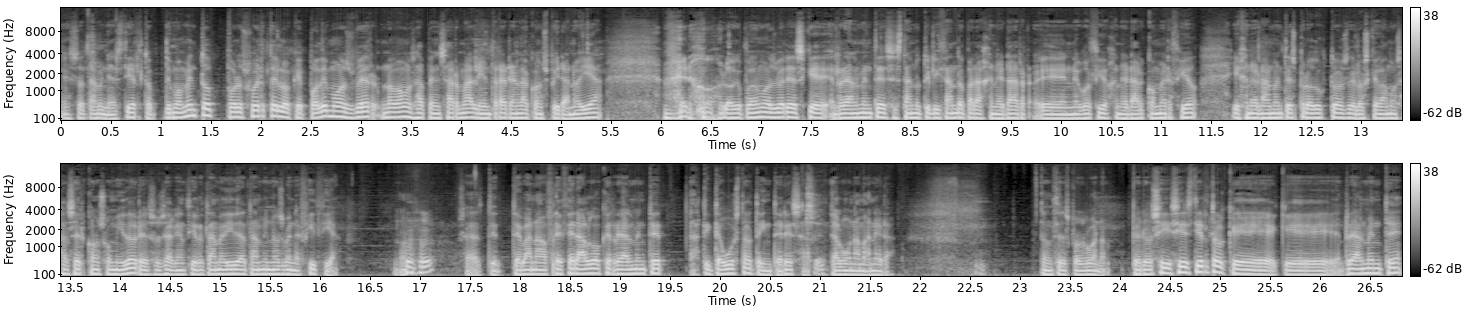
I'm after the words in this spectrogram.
Eso también es cierto. De momento, por suerte, lo que podemos ver, no vamos a pensar mal y entrar en la conspiranoia, pero lo que podemos ver es que realmente se están utilizando para generar eh, negocio, generar comercio y generalmente es productos de los que vamos a ser consumidores, o sea que en cierta medida también nos beneficia. ¿no? O sea, te, te van a ofrecer algo que realmente a ti te gusta o te interesa Sí. de alguna manera. Entonces, pues bueno, pero sí, sí es cierto que, que realmente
